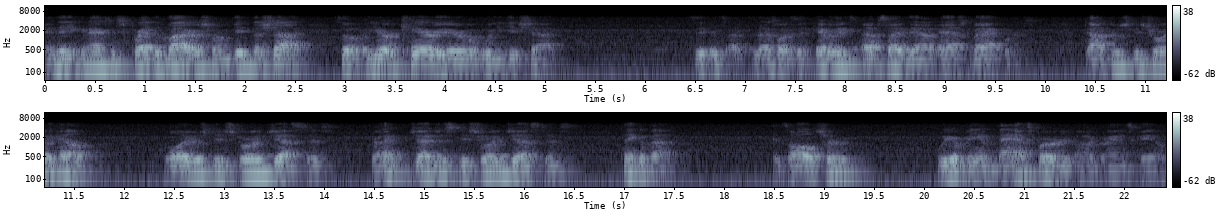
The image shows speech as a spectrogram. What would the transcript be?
and then you can actually spread the virus from getting the shot. So you're a carrier when you get shot. See, uh, that's why I say everything's upside down, ass backwards. Doctors destroy health, lawyers destroy justice, right? Judges destroy justice. Think about it. It's all true. We are being mass murdered on a grand scale.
